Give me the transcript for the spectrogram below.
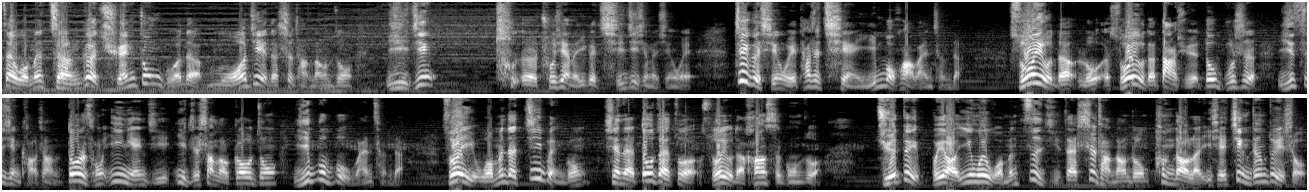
在我们整个全中国的魔界的市场当中已经出呃出现了一个奇迹性的行为，这个行为它是潜移默化完成的。所有的罗，所有的大学都不是一次性考上的，都是从一年级一直上到高中，一步步完成的。所以我们的基本功现在都在做所有的夯实工作，绝对不要因为我们自己在市场当中碰到了一些竞争对手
